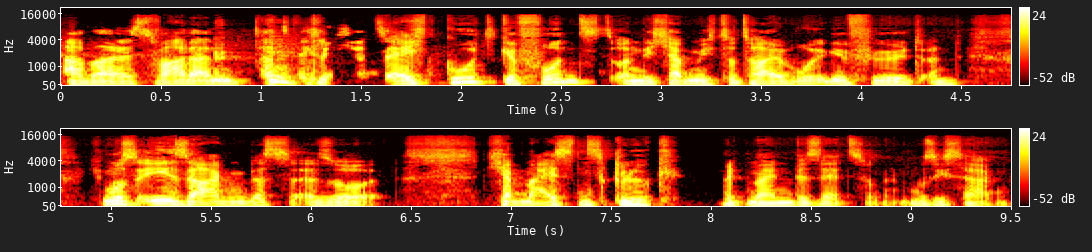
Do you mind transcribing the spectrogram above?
Aber es war dann tatsächlich jetzt echt gut gefunzt und ich habe mich total wohl gefühlt. Und ich muss eh sagen, dass, also, ich habe meistens Glück mit meinen Besetzungen, muss ich sagen.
